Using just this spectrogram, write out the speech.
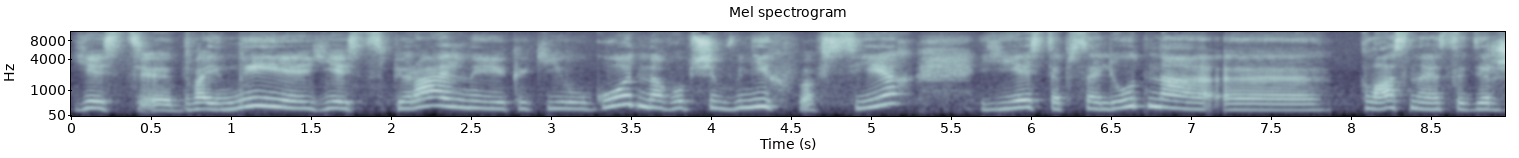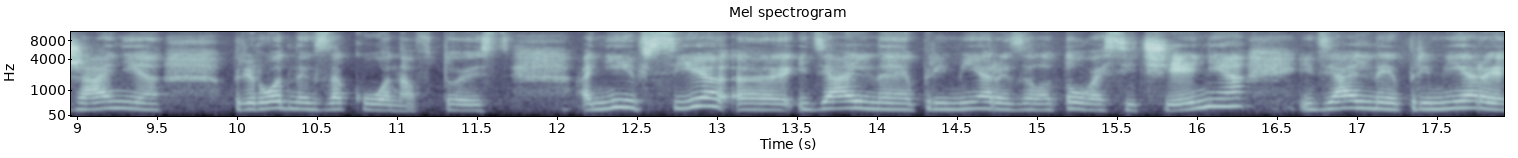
есть э, двойные, есть спиральные, какие угодно, в общем, в них во всех есть абсолютно э, классное содержание природных законов. То есть они все э, идеальные примеры золотого сечения, идеальные примеры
